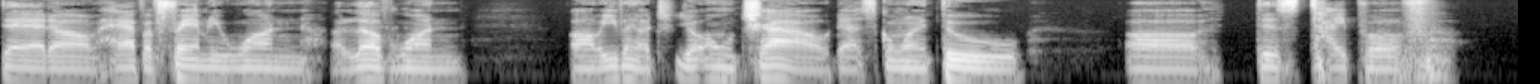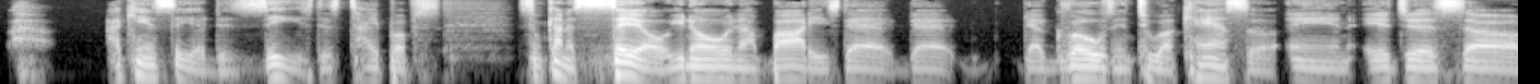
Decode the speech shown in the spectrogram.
that um, have a family one, a loved one, um, even a, your own child that's going through uh, this type of, I can't say a disease, this type of some kind of cell, you know, in our bodies that that that grows into a cancer, and it just uh,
